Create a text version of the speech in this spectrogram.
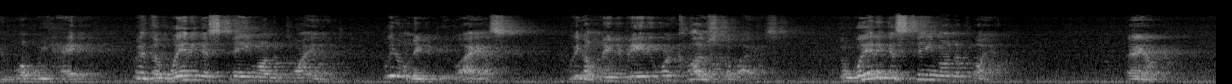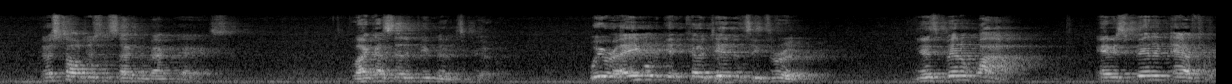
and what we have? We're the winningest team on the planet. We don't need to be last. We don't need to be anywhere close to last. The winningest team on the planet. Now, let's talk just a second about gas. Like I said a few minutes ago, we were able to get co-tenancy through. It's been a while, and it's been an effort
